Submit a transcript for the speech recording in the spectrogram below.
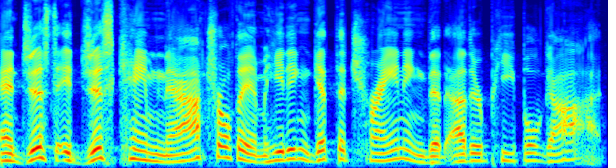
And just it just came natural to him. He didn't get the training that other people got.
